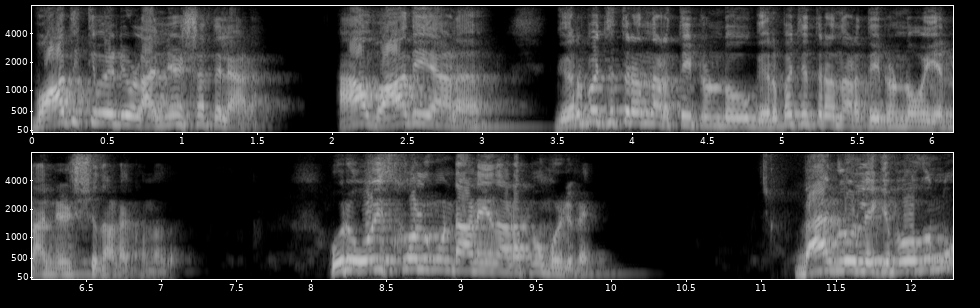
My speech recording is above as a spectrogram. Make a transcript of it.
വാദിക്ക് വേണ്ടിയുള്ള അന്വേഷണത്തിലാണ്. ആ വാദിയാണ് ഗർഭചിത്രം നടത്തിയിട്ടുണ്ടോ ഗർഭചിത്രം നടത്തിയിട്ടുണ്ടോ എന്ന് അന്വേഷിച്ച് നടക്കുന്നത്. ഒരു വോയിസ് കോൾ കൊണ്ടാണ് ഈ നടപ്പ് മുഴുവൻ. ബാംഗ്ലൂരിലേക്ക് പോകുന്നു.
